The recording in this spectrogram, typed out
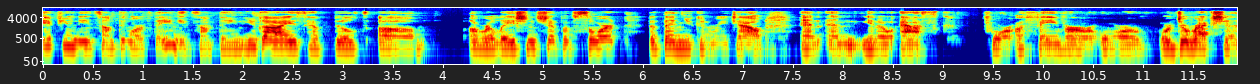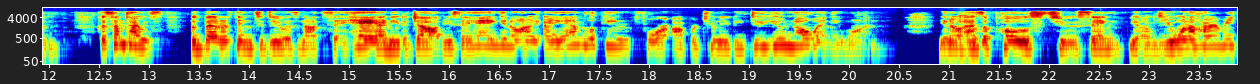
if you need something or if they need something, you guys have built um, a relationship of sort that then you can reach out and and you know ask for a favor or or direction. Because sometimes the better thing to do is not say hey i need a job. You say hey you know i, I am looking for opportunity. Do you know anyone you know, as opposed to saying, you know, do you want to hire me?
